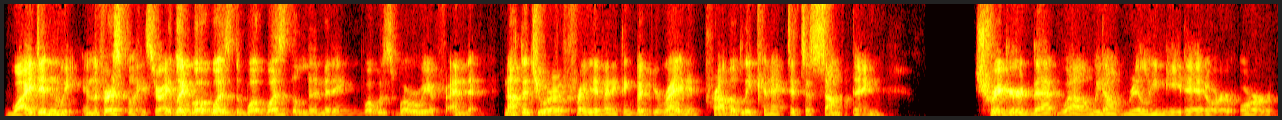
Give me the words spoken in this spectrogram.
why didn't we in the first place, right? Like, what was the what was the limiting? What was what were we? And not that you were afraid of anything, but you're right. It probably connected to something triggered that well we don't really need it or or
